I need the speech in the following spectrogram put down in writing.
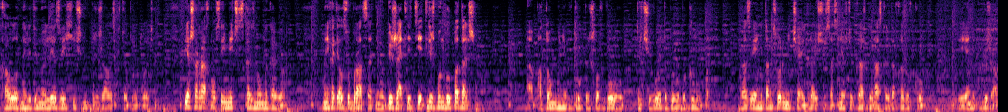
Холодное ледяное лезвие хищно прижалось к теплой плоти. Я шарахнулся, и меч скользнул на ковер. Мне хотелось убраться от него, бежать, лететь, лишь бы он был подальше. А потом мне вдруг пришло в голову, ты чего это было бы глупо. Разве я не танцор меча, играющий со смертью каждый раз, когда вхожу в круг? И я не побежал.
